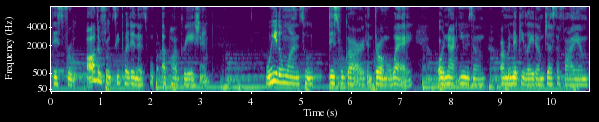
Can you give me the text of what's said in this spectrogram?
this fruit. All the fruits he put in us upon creation. We the ones who disregard and throw them away or not use them or manipulate them, justify them,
